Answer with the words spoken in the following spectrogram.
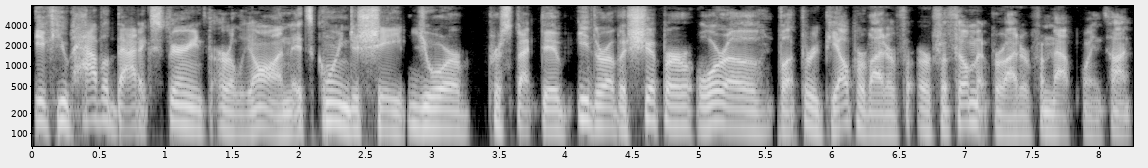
if you have a bad experience early on, it's going to shape your perspective either of a shipper or of a 3PL provider or fulfillment provider from that point in time.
